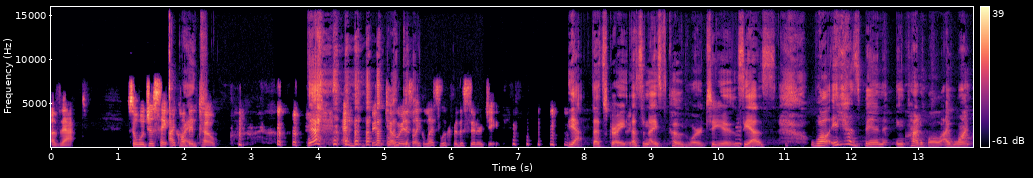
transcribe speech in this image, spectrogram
of that? So we'll just say, I call right. Bibto. yeah. and Bibto is like, let's look for the synergy. yeah, that's great. That's a nice code word to use. Yes. Well, it has been incredible. I want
